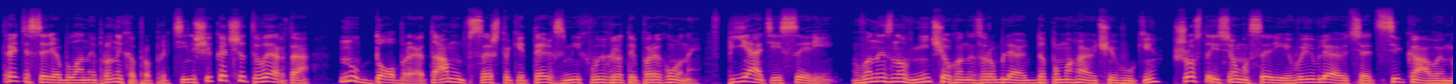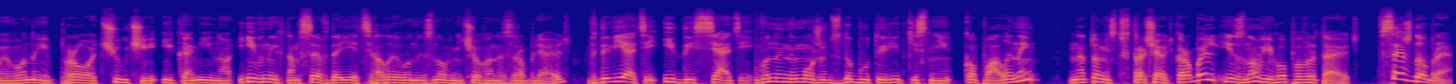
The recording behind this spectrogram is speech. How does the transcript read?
Третя серія була не про них, а про прицільщика. Четверта. Ну добре, там все ж таки тех зміг виграти перегони. В п'ятій серії вони знов нічого не заробляють, допомагаючи Вукі. Шоста і сьома серії виявляються цікавими. Вони про Чучі і Каміно, і в них там все вдається, але вони знов нічого не заробляють. В дев'ятій і десятій вони не можуть здобути рідкісні копалини, натомість втрачають корабель і знов його повертають. Все ж добре,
